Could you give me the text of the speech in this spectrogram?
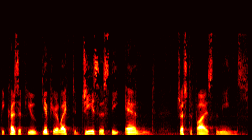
because if you give your life to Jesus, the end justifies the means.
